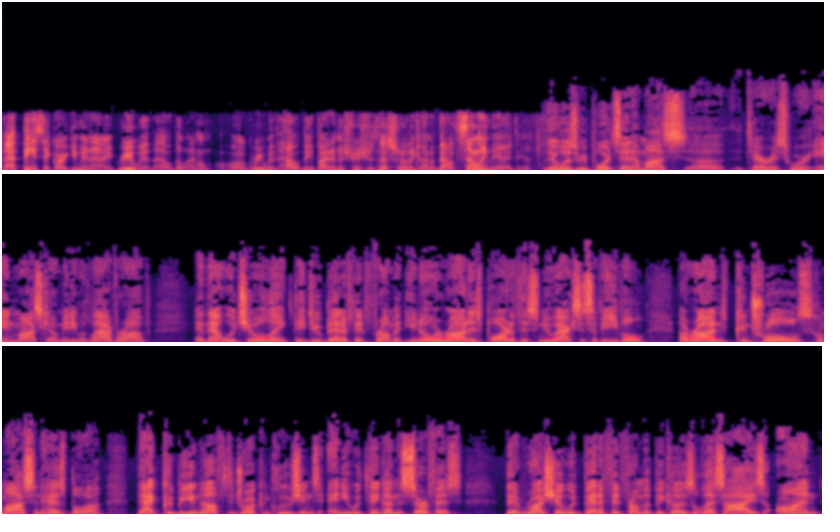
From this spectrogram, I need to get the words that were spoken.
that basic argument I agree with, although I don't agree with how the Biden administration has necessarily gone about selling the idea. There was reports that Hamas uh, terrorists were in Moscow meeting with Lavrov, and that would show a link. They do benefit from it. You know, Iran is part of this new axis of evil. Iran controls Hamas and Hezbollah. That could be enough to draw conclusions, and you would think on the surface that Russia would benefit from it because less eyes on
